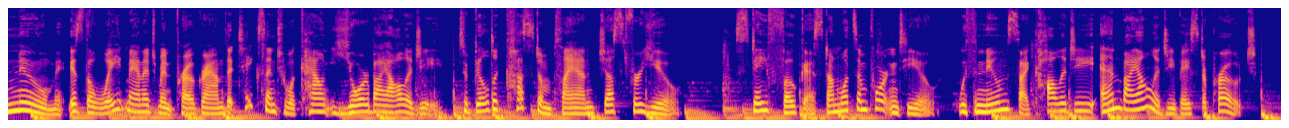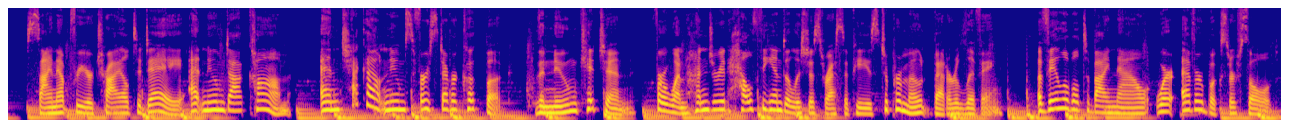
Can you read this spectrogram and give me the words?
Noom is the weight management program that takes into account your biology to build a custom plan just for you. Stay focused on what's important to you with Noom's psychology and biology based approach. Sign up for your trial today at Noom.com and check out Noom's first ever cookbook, The Noom Kitchen, for 100 healthy and delicious recipes to promote better living. Available to buy now wherever books are sold.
